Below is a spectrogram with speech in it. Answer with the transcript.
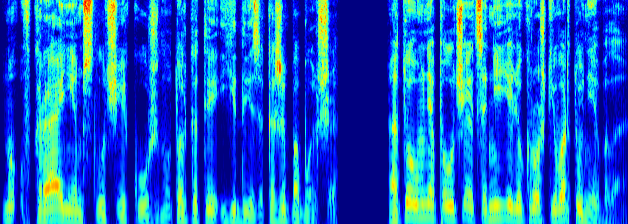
«Ну, в крайнем случае к ужину, только ты еды закажи побольше. А то у меня, получается, неделю крошки во рту не было».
